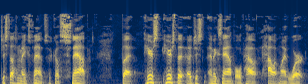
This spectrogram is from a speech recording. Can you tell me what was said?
just doesn't make sense. It goes snap. But here's here's the uh, just an example of how how it might work.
